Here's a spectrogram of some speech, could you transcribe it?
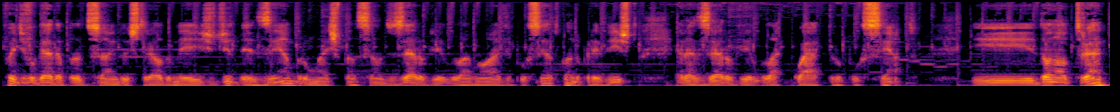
foi divulgada a produção industrial do mês de dezembro, uma expansão de 0,9%, quando previsto era 0,4%. E Donald Trump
